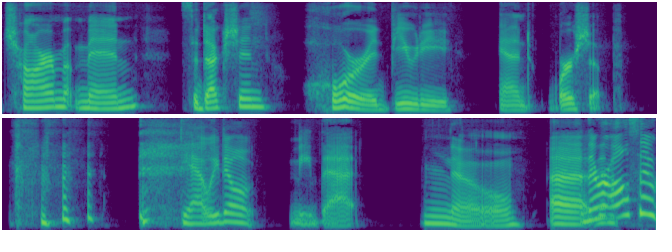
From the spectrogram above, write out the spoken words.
charm men, seduction, horrid beauty, and worship. Yeah, we don't need that. No. Uh, And there then- are also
